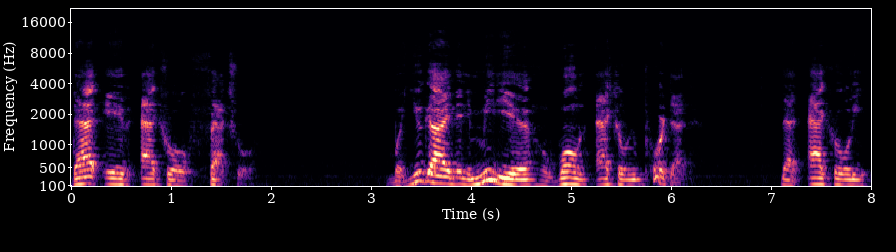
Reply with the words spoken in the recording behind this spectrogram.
That is actual factual. But you guys in the media won't actually report that. That actually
